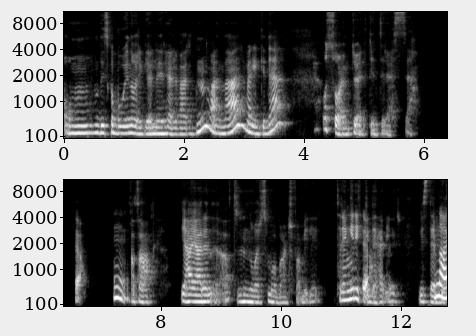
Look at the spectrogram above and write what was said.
Om de skal bo i Norge eller hele verden, hva enn det er, velge det. Og så eventuelt interesse. Mm. Altså, jeg er en at du når småbarnsfamilier. Trenger ikke Ja. det heller, hvis det Nei,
